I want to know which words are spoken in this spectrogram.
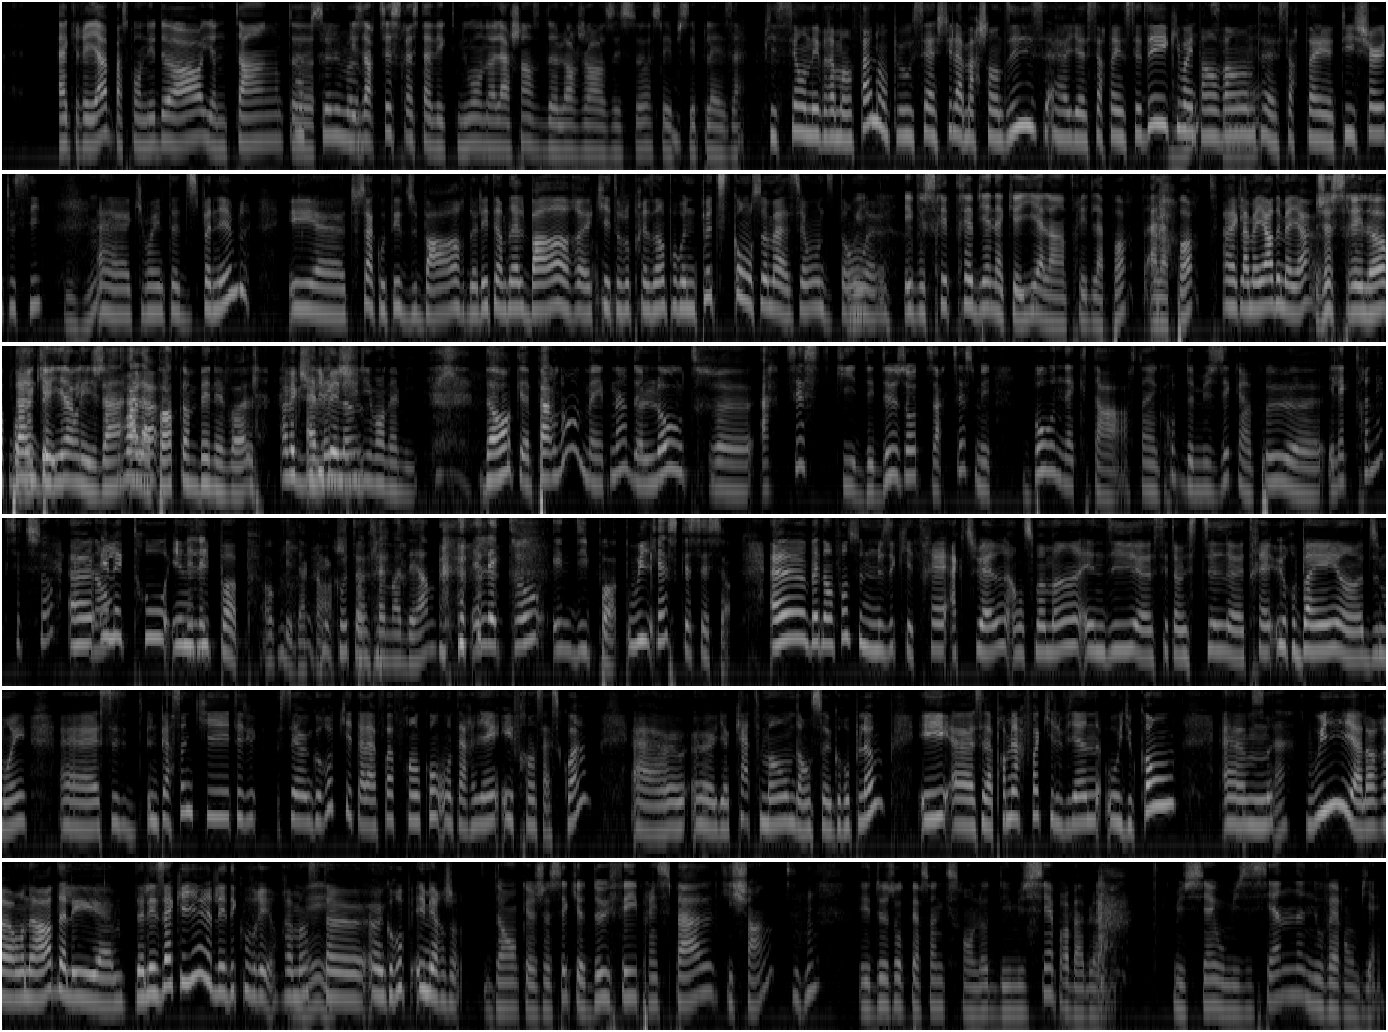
agréable parce qu'on est dehors, il y a une tente. euh, Absolument. les artistes restent avec nous. On a la chance de leur jaser ça. C'est c'est plaisant. Puis si on est vraiment fan, on peut aussi acheter la marchandise. Euh, Il y a certains CD qui vont être en vente, vrai. certains T-shirts aussi Mhm. euh, qui vont être disponibles. Et euh, tout ça à côté du bar, de l'éternel bar euh, qui est toujours présent pour une petite consommation, dit-on, Oui. euh, Et vous serez très bien accueillis à l'entrée de la porte, à la porte. avec la meilleure des meilleures, Je serai là pour Dans le B. accueillir les gens à la porte comme bénévole. avec Julie avec Bélan. Julie, mon amie. Donc, euh, parlons maintenant de l'autre euh, artiste, qui, des deux autres artistes, mais Beau Nectar. C'est un groupe de musique un peu euh, électronique, c'est ça? Euh, électro, indie Élec- pop. OK, d'accord. Écoute, pas très moderne. Électro, indie pop. Oui, Qu'est-ce que c'est ça? Ben, dans le fond, c'est une musique qui est très actuelle en ce moment. Indie, c'est un style très urbain, du moins. C'est une personne qui est... C'est un groupe qui est à la fois franco-ontarien et francescois. Euh, euh, Il y a quatre membres dans ce groupe-là. Et euh, c'est la première fois qu'ils viennent au Yukon. Euh, oui, alors euh, on a hâte de les, de les accueillir et de les découvrir. Vraiment, Oui. c'est un, un groupe émergent. Donc, je sais qu'il y a deux filles principales qui chantent Mhm. et deux autres personnes qui seront là, des musiciens probablement. Musiciens ou musiciennes, nous verrons bien.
